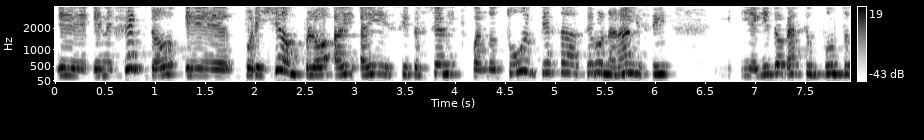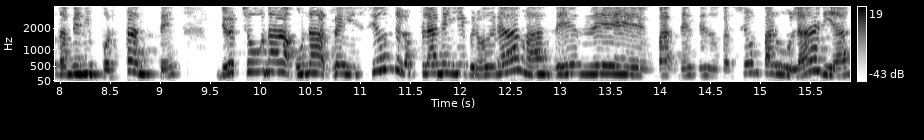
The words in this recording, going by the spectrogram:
eh, en efecto, eh, por ejemplo, hay, hay situaciones que cuando tú empiezas a hacer un análisis y aquí tocaste un punto también importante, yo he hecho una, una revisión de los planes y programas desde, desde educación parvularia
